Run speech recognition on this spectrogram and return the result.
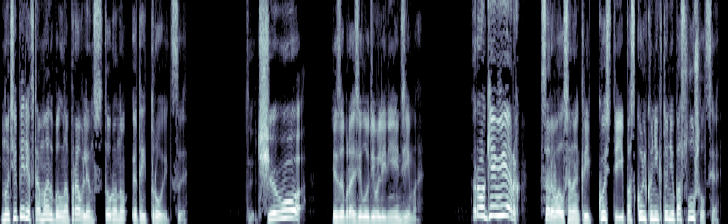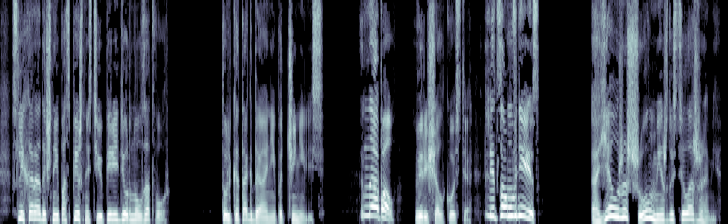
но теперь автомат был направлен в сторону этой троицы. «Ты чего?» — изобразил удивление Дима. «Руки вверх!» — сорвался на крик Костя, и поскольку никто не послушался, с лихорадочной поспешностью передернул затвор. Только тогда они подчинились. «На пол!» — верещал Костя. «Лицом вниз!» А я уже шел между стеллажами.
